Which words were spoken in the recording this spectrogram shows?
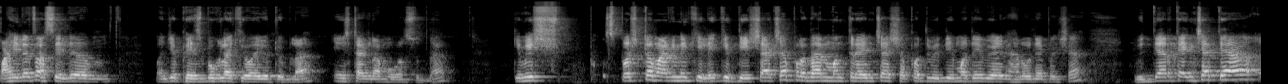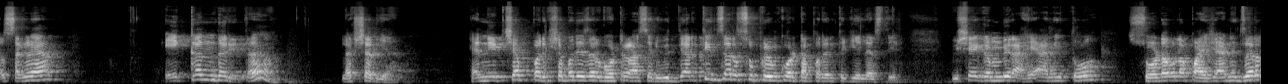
पाहिलंच असेल म्हणजे फेसबुकला किंवा यूट्यूबला इंस्टाग्रामवर सुद्धा की मी श- स्पष्ट मागणी केली की देशाच्या प्रधानमंत्र्यांच्या शपथविधीमध्ये वेळ घालवण्यापेक्षा विद्यार्थ्यांच्या त्या सगळ्या एकंदरीत लक्षात घ्या. ह्या नीटच्या परीक्षेमध्ये जर घोटाळा असेल विद्यार्थीच जर सुप्रीम कोर्टापर्यंत गेले असतील विषय गंभीर आहे आणि तो सोडवला पाहिजे आणि जर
